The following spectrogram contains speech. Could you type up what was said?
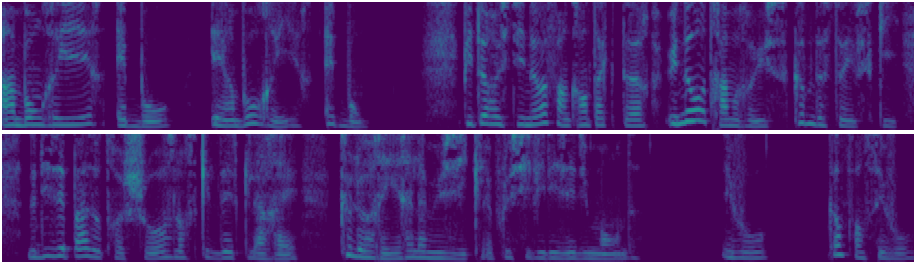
Un bon rire est beau, et un beau rire est bon. Peter Ustinov, un grand acteur, une autre âme russe, comme Dostoïevski, ne disait pas autre chose lorsqu'il déclarait que le rire est la musique la plus civilisée du monde. Et vous, qu'en pensez-vous?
